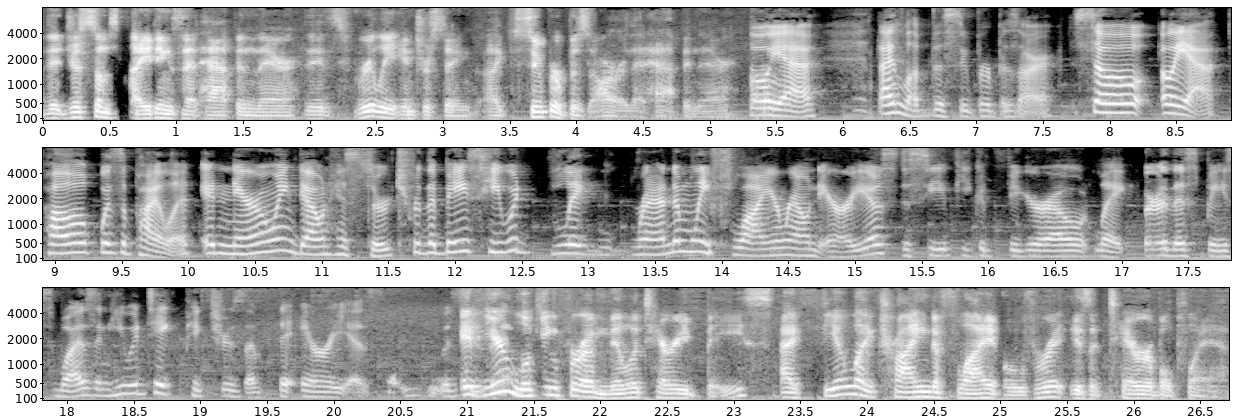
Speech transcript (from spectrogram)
Just some sightings that happen there. It's really interesting, like super bizarre that happened there. Oh yeah. I love the super bizarre. So, oh yeah, Paul was a pilot. In narrowing down his search for the base, he would like randomly fly around areas to see if he could figure out like where this base was, and he would take pictures of the areas. if you're looking for a military base, I feel like trying to fly over it is a terrible plan.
